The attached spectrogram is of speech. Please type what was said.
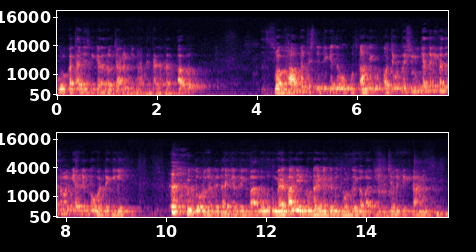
वो कथा जिसकी कह रहा था चारण की कहा कह रहा था। अब स्वभावगत स्थिति के अंदर वो उस कहानी को, और जब तो शुरू किया तभी मैं तो समझ गया कि दो घंटे की गई। दो घंटे, ढाई घंटे के बाद में वो तो मेहरबानी है दो ढाई घंटे में छोड़ देगा, बाकी ये तो छः घंटे की कहानी।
